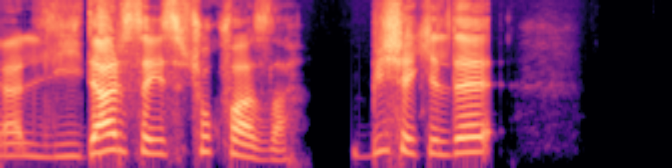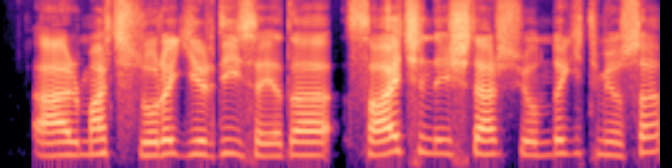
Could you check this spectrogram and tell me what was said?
Yani lider sayısı çok fazla. Bir şekilde eğer maç zora girdiyse ya da saha içinde işler yolunda gitmiyorsa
